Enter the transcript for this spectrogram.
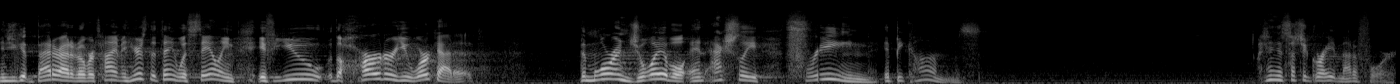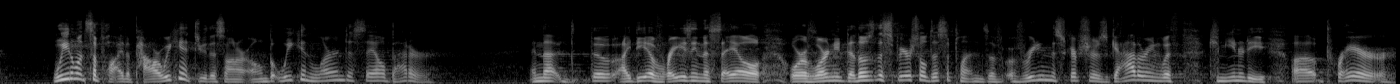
and you get better at it over time. And here's the thing with sailing, if you the harder you work at it, the more enjoyable and actually freeing it becomes. I think it's such a great metaphor. We don't supply the power. We can't do this on our own, but we can learn to sail better. And the, the idea of raising the sail or of learning, to, those are the spiritual disciplines of, of reading the scriptures, gathering with community, uh, prayer,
